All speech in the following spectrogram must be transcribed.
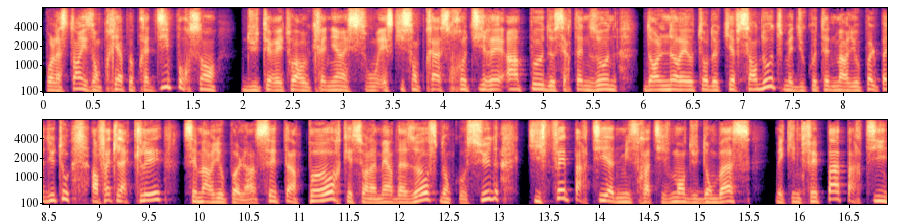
Pour l'instant, ils ont pris à peu près 10% du territoire ukrainien. Est-ce qu'ils sont prêts à se retirer un peu de certaines zones dans le nord et autour de Kiev? Sans doute, mais du côté de Mariupol, pas du tout. En fait, la clé, c'est Mariupol. Hein. C'est un port qui est sur la mer d'Azov, donc au sud, qui fait partie administrativement du Donbass mais qui ne fait pas partie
